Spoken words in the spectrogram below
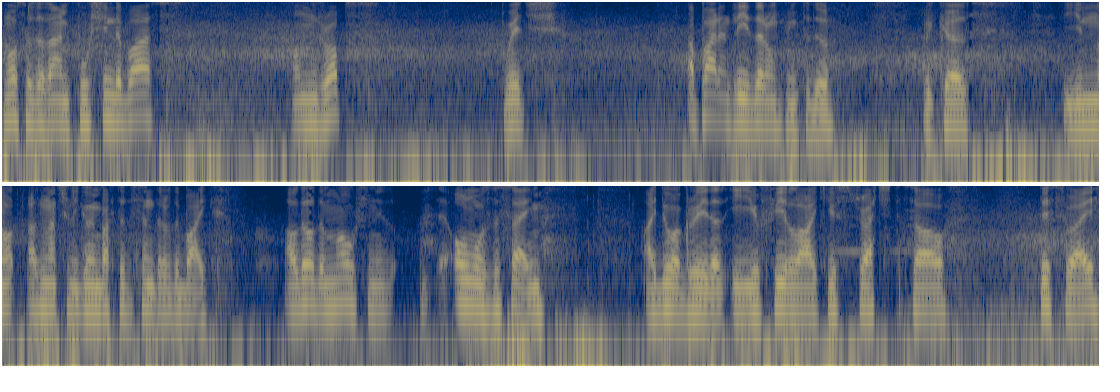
most of the time pushing the bars on drops which apparently is the wrong thing to do because you're not as naturally going back to the center of the bike. Although the motion is almost the same I do agree that you feel like you stretched so this way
